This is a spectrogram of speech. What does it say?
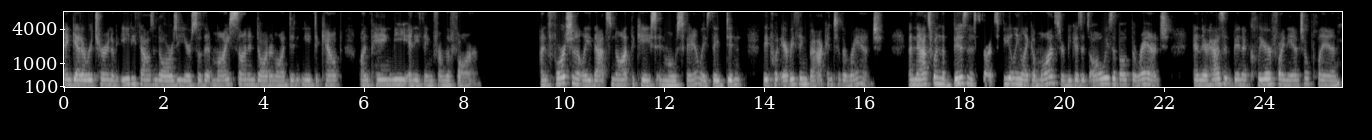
and get a return of $80,000 a year so that my son and daughter in law didn't need to count on paying me anything from the farm. Unfortunately, that's not the case in most families. They didn't, they put everything back into the ranch. And that's when the hmm. business starts feeling like a monster because it's always about the ranch and there hasn't been a clear financial plan hmm.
